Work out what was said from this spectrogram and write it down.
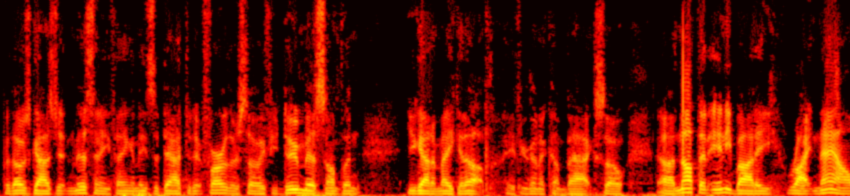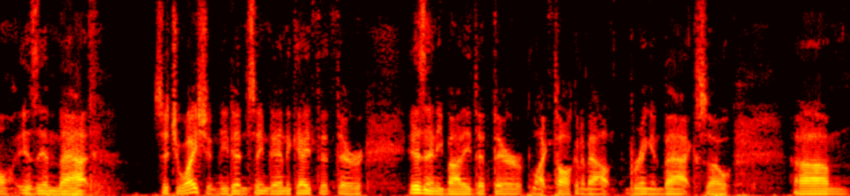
but those guys didn't miss anything, and he's adapted it further. So if you do miss something, you got to make it up if you're going to come back. So, uh, not that anybody right now is in that situation. He didn't seem to indicate that there is anybody that they're like talking about bringing back. So, um,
